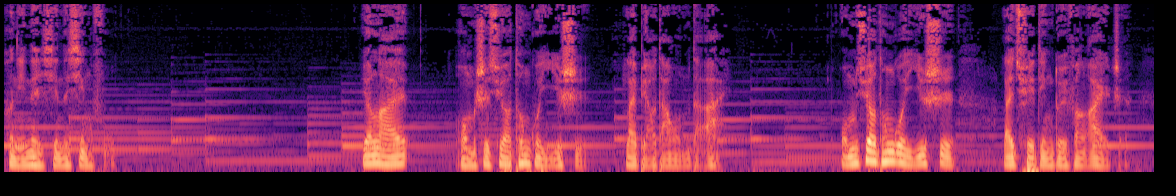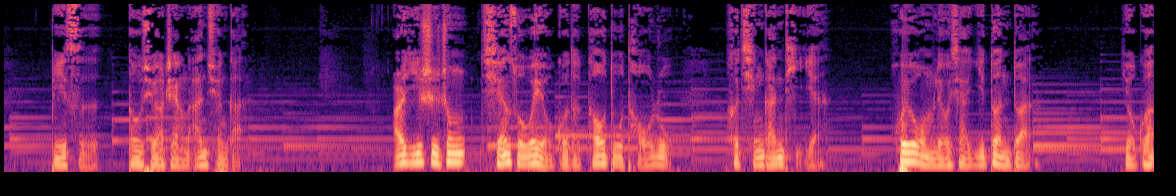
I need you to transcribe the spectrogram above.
和你内心的幸福。原来，我们是需要通过仪式来表达我们的爱。我们需要通过仪式来确定对方爱着，彼此都需要这样的安全感。而仪式中前所未有过的高度投入和情感体验。会为我们留下一段段有关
